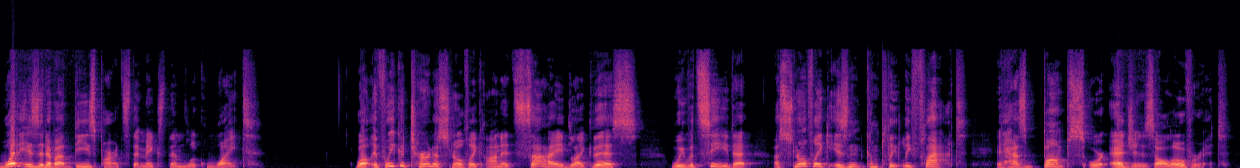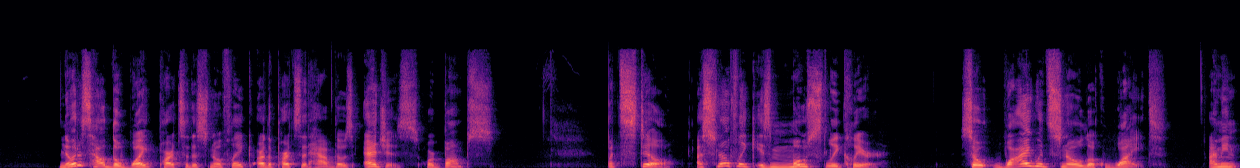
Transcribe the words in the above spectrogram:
What is it about these parts that makes them look white? Well, if we could turn a snowflake on its side like this, we would see that a snowflake isn't completely flat. It has bumps or edges all over it. Notice how the white parts of the snowflake are the parts that have those edges or bumps. But still, a snowflake is mostly clear. So why would snow look white? I mean,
